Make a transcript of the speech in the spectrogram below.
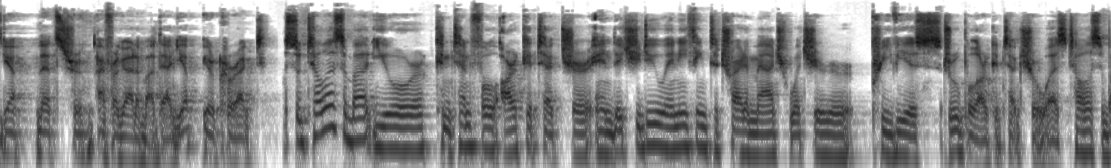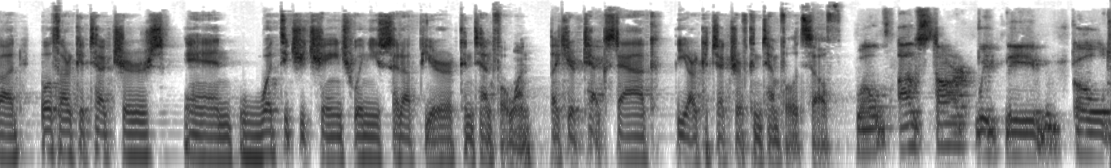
Yep, that's true. I forgot about that. Yep, you're correct. So tell us about your Contentful architecture and did you do anything to try to match what your previous Drupal architecture was? Tell us about both architectures and what did you change when you set up your Contentful one? Like your tech stack, the architecture of Contentful itself. Well, I'll start with the old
